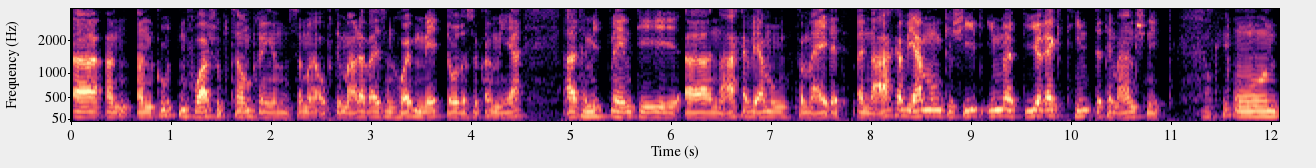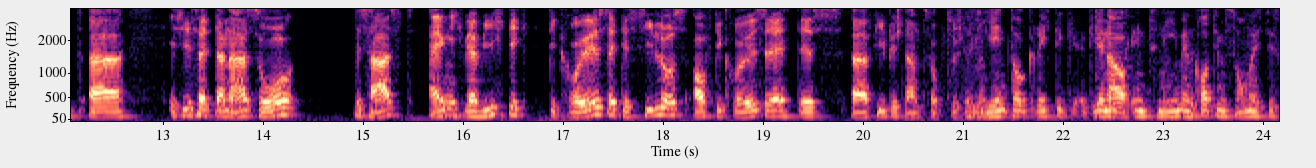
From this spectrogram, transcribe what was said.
äh, einen, einen, guten Vorschub zusammenbringen, sagen wir optimalerweise einen halben Meter oder sogar mehr, äh, damit man eben die äh, Nacherwärmung vermeidet. Weil Nacherwärmung geschieht immer direkt hinter dem Anschnitt. Okay. Und äh, es ist halt dann auch so, das heißt, eigentlich wäre wichtig, die Größe des Silos auf die Größe des äh, Viehbestands abzustimmen. Dass ich jeden Tag richtig genau. entnehme. Und gerade im Sommer ist das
